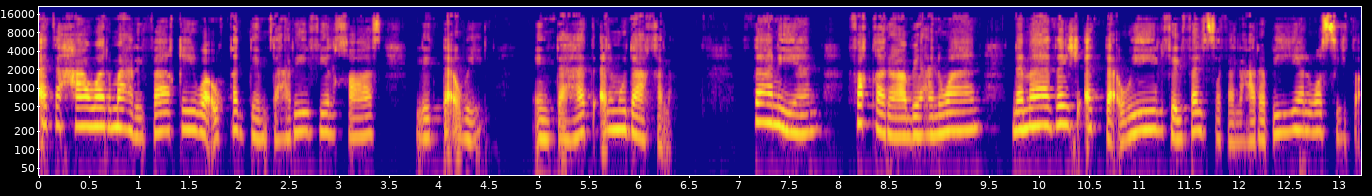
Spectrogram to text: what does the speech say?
أتحاور مع رفاقي وأقدم تعريفي الخاص للتأويل. انتهت المداخلة. ثانيا فقرة بعنوان نماذج التأويل في الفلسفة العربية الوسيطة.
